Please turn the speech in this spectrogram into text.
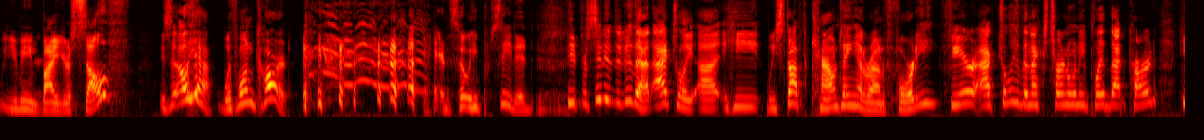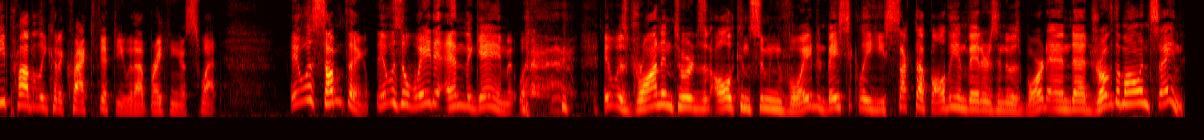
you mean by yourself? He said, oh, yeah, with one card. And so he proceeded. he proceeded to do that. Actually, uh, he we stopped counting at around 40 fear. Actually, the next turn when he played that card, he probably could have cracked 50 without breaking a sweat. It was something. It was a way to end the game. It was, it was drawn in towards an all-consuming void, and basically he sucked up all the invaders into his board and uh, drove them all insane.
